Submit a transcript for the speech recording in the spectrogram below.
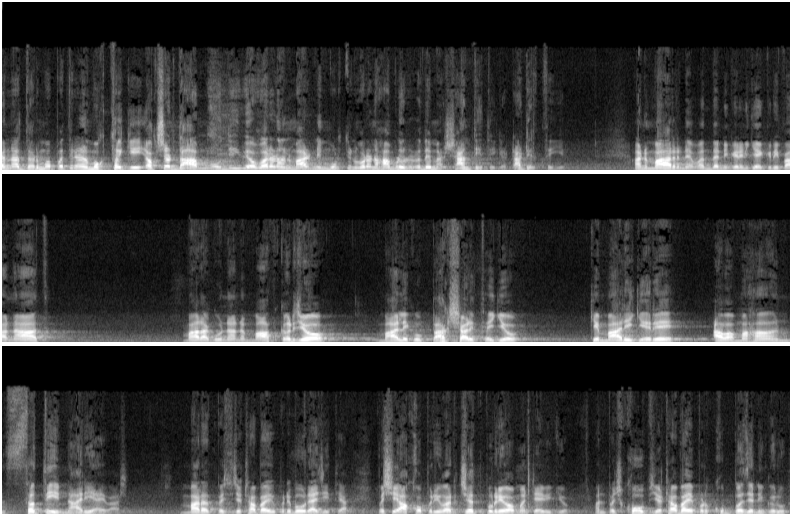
એના ધર્મપત્રીના મુખ થકી અક્ષરધામનું દિવ્ય વર્ણન, મારની મૂર્તિનું વર્ણન સાંભળ્યું હૃદયમાં શાંતિ થઈ ગયા ટાઢક થઈ ગયા અને મારને વંદનની કરીને કે કૃપાનાથ, મારા ગુનાને માફ કરજો. માલિક ભાગશાળી થઈ ગયો કે મારી ઘેરે આવા મહાન સતી નારી આવ્યા છે. મહારાજ પછી જેઠાભાઈ ઉપર બહુ રાજી થયા. પછી આખો પરિવાર જેતપુર રહેવા માટે આવી ગયો. અને પછી ખૂબ જેઠાભાઈ પણ ખૂબ ભજન કર્યું.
